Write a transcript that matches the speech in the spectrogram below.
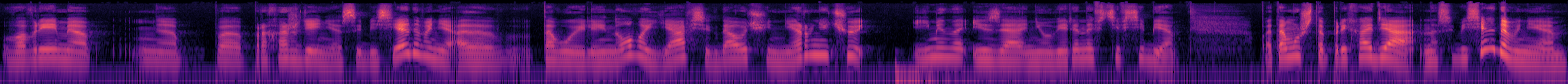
во время прохождения собеседования э, того или иного я всегда очень нервничаю именно из-за неуверенности в себе. Потому что, приходя на собеседование,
